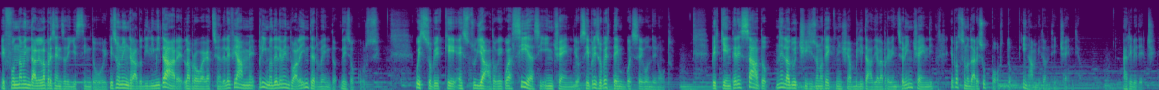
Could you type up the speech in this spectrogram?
è fondamentale la presenza degli estintori, che sono in grado di limitare la propagazione delle fiamme prima dell'eventuale intervento dei soccorsi. Questo perché è studiato che qualsiasi incendio, se preso per tempo, può essere contenuto. Per chi è interessato, nella 2C ci sono tecnici abilitati alla prevenzione incendi che possono dare supporto in ambito antincendio. Arrivederci.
